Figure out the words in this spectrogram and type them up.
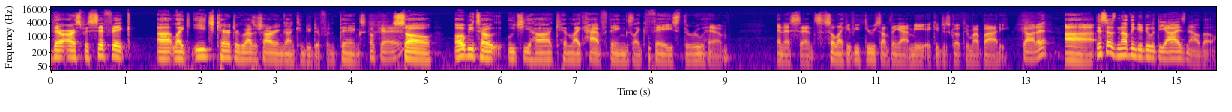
there are specific, uh, like each character who has a Sharingan can do different things. Okay. So Obito Uchiha can like have things like phase through him, in a sense. So like if you threw something at me, it could just go through my body. Got it. Uh, This has nothing to do with the eyes now, though.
